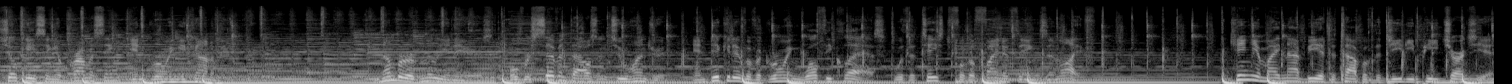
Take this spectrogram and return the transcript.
showcasing a promising and growing economy. Number of millionaires, over 7,200, indicative of a growing wealthy class with a taste for the finer things in life. Kenya might not be at the top of the GDP charts yet,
